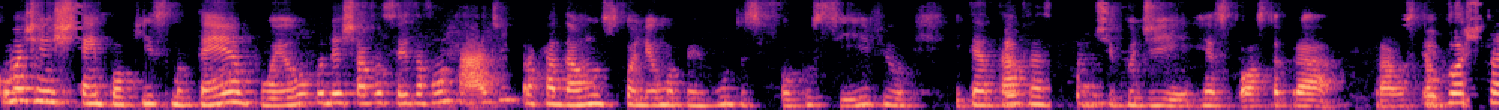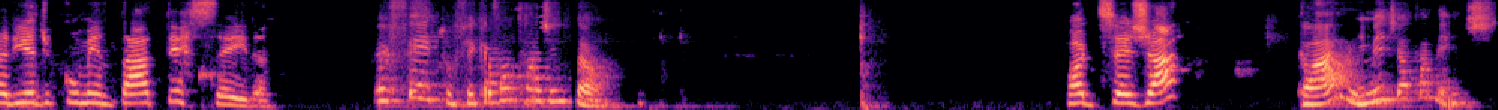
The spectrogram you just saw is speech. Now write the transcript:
Como a gente tem pouquíssimo tempo, eu vou deixar vocês à vontade para cada um escolher uma pergunta, se for possível, e tentar eu, trazer um tipo de resposta para os Eu gostaria de comentar a terceira. Perfeito, fique à vontade então. Pode ser já? Claro, imediatamente.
